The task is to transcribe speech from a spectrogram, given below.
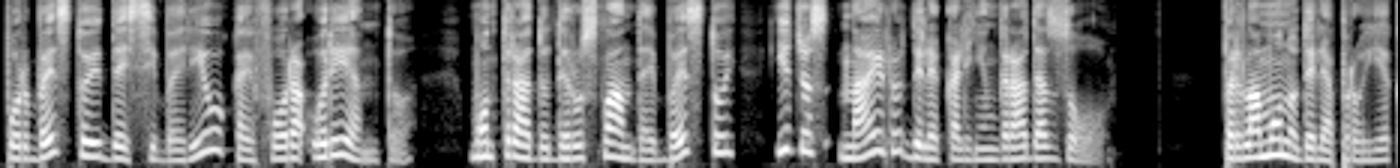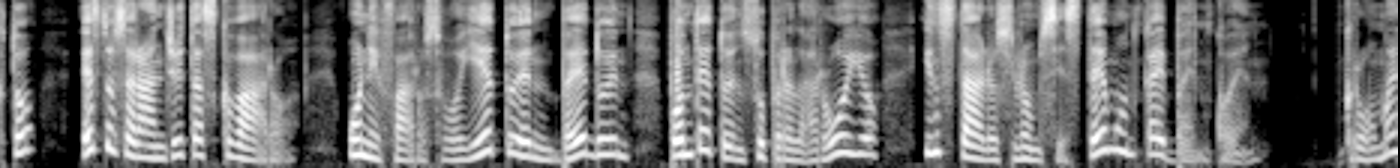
por bestoj de Siberio kaj fora oriento. Montrado de ruslandaj bestoj iĝos najlo de la Kaliningrada zoo. Per la mano della proiecto estos arrangita squaro. Oni faros vojetojn, bedojn, pontetojn super la rojo, instalos lum sistemon kaj benkojn. Krome,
